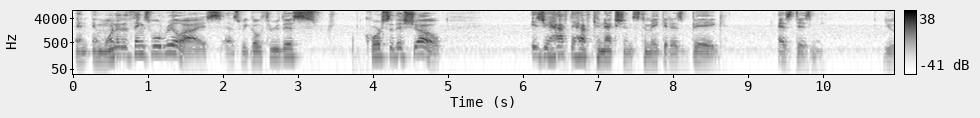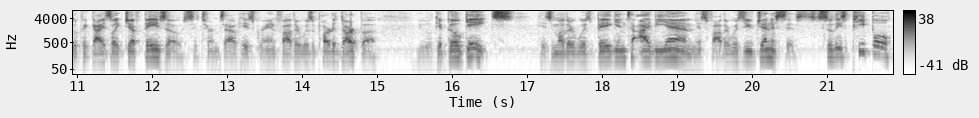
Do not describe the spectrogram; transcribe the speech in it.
And and one of the things we'll realize as we go through this course of this show is you have to have connections to make it as big as Disney. You look at guys like Jeff Bezos, it turns out his grandfather was a part of DARPA. You look at Bill Gates, his mother was big into IBM, his father was eugenicist. So these people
